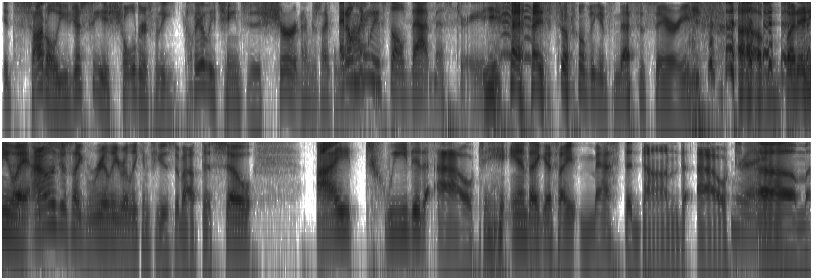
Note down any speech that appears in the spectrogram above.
it's subtle. You just see his shoulders, but he clearly changed his shirt. I'm just like, I don't think we've solved that mystery. Yeah, I still don't think it's necessary. um, but anyway, I was just like really, really confused about this. So I tweeted out, and I guess I mastodoned out. Right. Um,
